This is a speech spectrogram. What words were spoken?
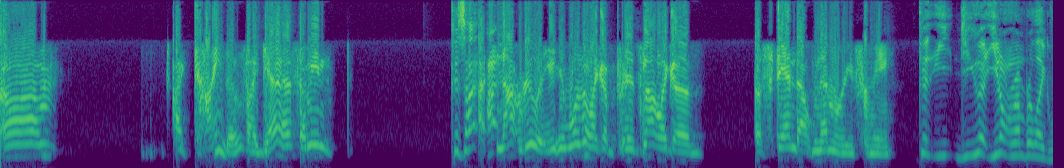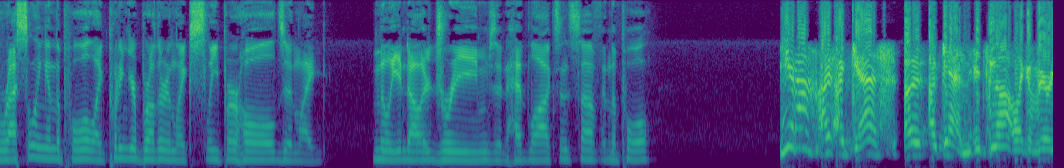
um, I kind of, I guess. I mean, Because I, I not really. It wasn't like a. It's not like a a standout memory for me. 'Cause do you you don't remember like wrestling in the pool, like putting your brother in like sleeper holds and like million dollar dreams and headlocks and stuff in the pool. Yeah, I, I guess. I, again, it's not like a very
